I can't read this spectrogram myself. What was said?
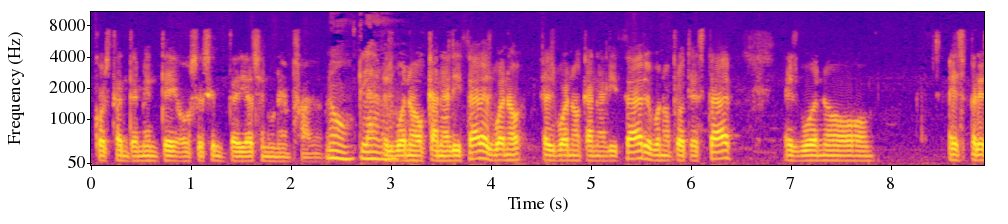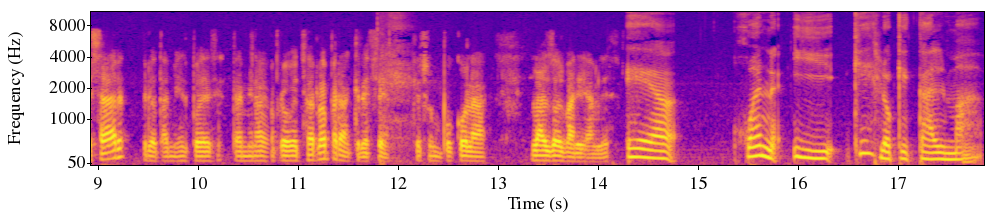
constantemente o 60 días en un enfado. ¿no? claro. Es bueno canalizar, es bueno, es bueno canalizar, es bueno protestar, es bueno expresar, pero también puedes también aprovecharlo para crecer, que son un poco la, las dos variables. Eh, Juan, ¿y qué es lo que calma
